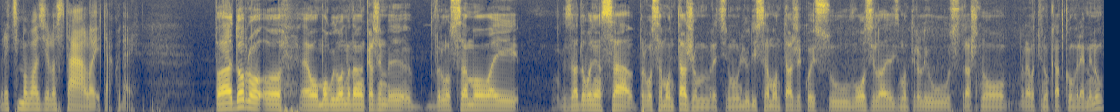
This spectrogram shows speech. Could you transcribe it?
recimo vozilo stalo i tako dalje? Pa dobro, evo mogu da odmah da vam kažem, e, vrlo sam ovaj, zadovoljan sa, prvo sa montažom, recimo ljudi sa montaže koji su vozila izmontirali u strašno relativno kratkom vremenu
